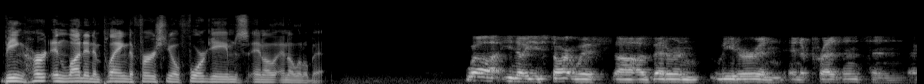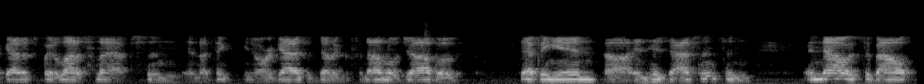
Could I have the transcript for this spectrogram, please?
being hurt in London and playing the first you know four games in a, in a little bit? Well, you know, you start with uh, a veteran leader and, and a presence, and a guy that's played a lot of snaps, and and I think you know our guys have done a phenomenal job of stepping in uh, in his absence, and and now it's about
